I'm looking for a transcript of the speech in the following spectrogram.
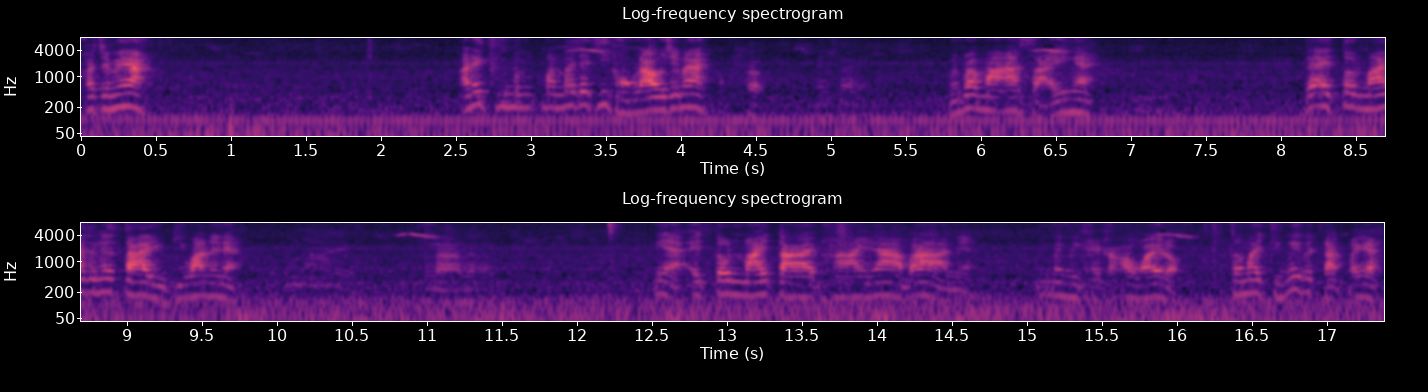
เข้าใจไหมอะอันนี้คือมันมันไม่ใช่ที่ของเราใช่ไหมครับ ไม่ใช่ เหมือนว่ามาอาศัยไงแล้วไอ้ต้นไม้ตัวเนี้ยตายอยู่กี่วันเลยเนี่ย นานแล้วครับ เนี่ยไอ้ต้นไม้ตายภายหน้าบ้านเนี่ย ไม่มีใครเขาเอาไว้หรอกทำไมถึงไม่ไปตัดไปอะ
